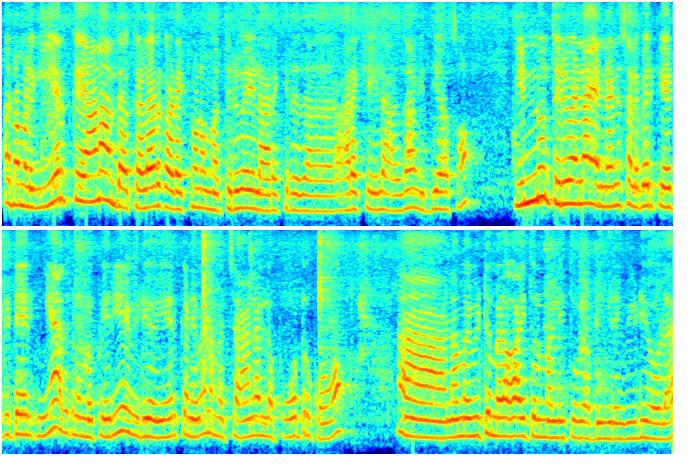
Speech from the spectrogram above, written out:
அது நம்மளுக்கு இயற்கையான அந்த கலர் கிடைக்கும். நம்ம திருவையில் அரைக்கிறது அரைக்கையில். அதுதான் வித்தியாசம். இன்னும் திருவேணா என்னென்னு சில பேர் கேட்டுகிட்டே இருக்கீங்க. அதுக்கு நம்ம பெரிய வீடியோ ஏற்கனவே நம்ம சேனலில் போட்டிருக்கோம். நம்ம வீட்டு மிளகாய்த்தூள் மல்லித்தூள் அப்படிங்கிற வீடியோவில்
